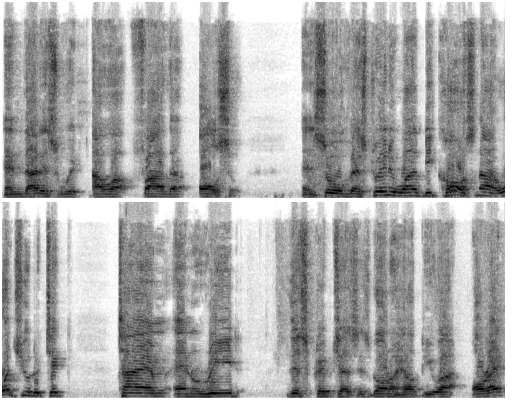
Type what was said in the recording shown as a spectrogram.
And that is with our Father also. And so verse 21, because now I want you to take time and read the scriptures. It's going to help you out. All right.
